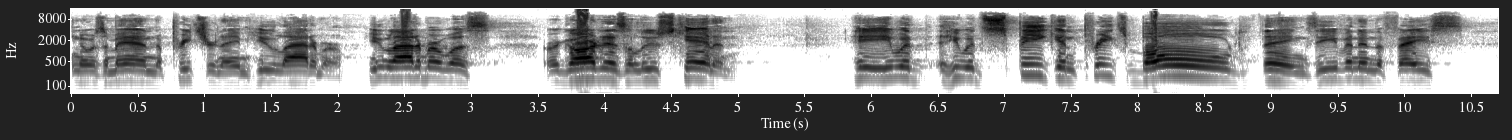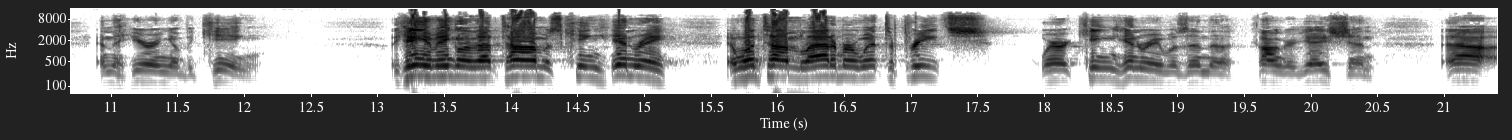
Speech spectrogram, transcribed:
there was a man, a preacher named Hugh Latimer. Hugh Latimer was regarded as a loose cannon. He, would, he would speak and preach bold things, even in the face and the hearing of the king. The king of England at that time was King Henry, and one time Latimer went to preach where King Henry was in the congregation. Uh,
